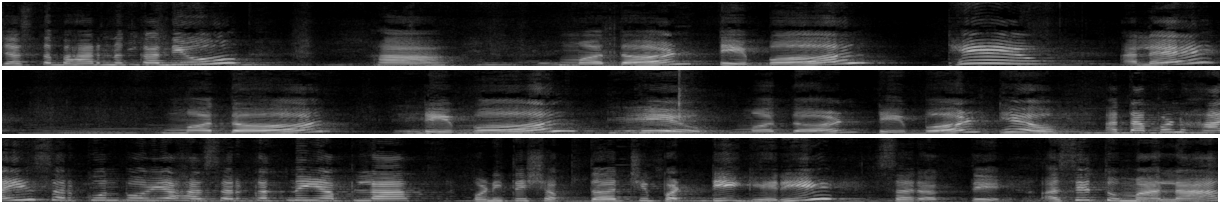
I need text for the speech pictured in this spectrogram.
जास्त भार नका देऊ. हां. मदन टेबल ठेव. आले? मदन टेबल ठेव. मदन टेबल ठेव. आता आपण हाही सरकून पाहूया. हा सरकत नाही आपला. पण इथे शब्दाची पट्टी घेरी सरकते. असे तुम्हाला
